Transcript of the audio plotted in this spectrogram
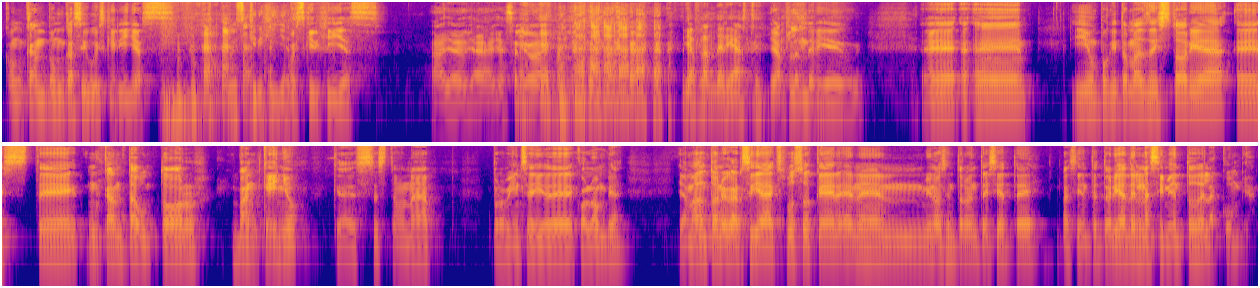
con candungas y whisquirillas. Whiskyrijillas. Whisquirijillas. Ah, ya, ya, ya salió. Ya flandereaste. Ya flanderié, güey. Eh, eh, eh. Y un poquito más de historia. Este, un cantautor banqueño, que es este, una provincia ahí de Colombia, llamado Antonio García, expuso que en, en 1997 la siguiente teoría del nacimiento de la cumbia.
